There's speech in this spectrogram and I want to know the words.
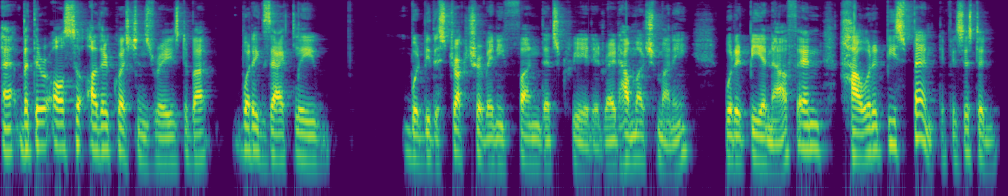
Uh, but there are also other questions raised about what exactly would be the structure of any fund that's created, right? How much money would it be enough, and how would it be spent? If it's just an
